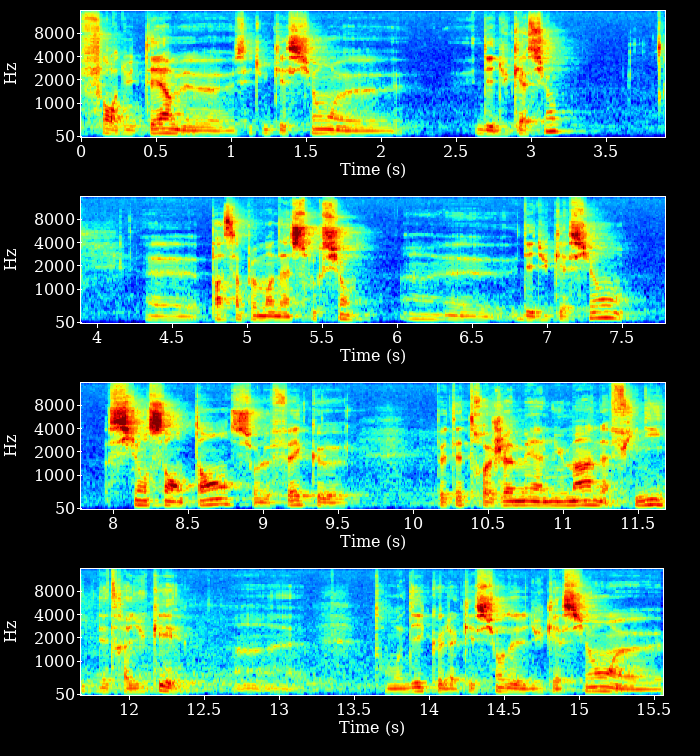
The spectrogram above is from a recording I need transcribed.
fort du terme, c'est une question d'éducation, pas simplement d'instruction. Hein, d'éducation, si on s'entend sur le fait que peut-être jamais un humain n'a fini d'être éduqué. Hein. Autrement dit que la question de l'éducation, euh,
